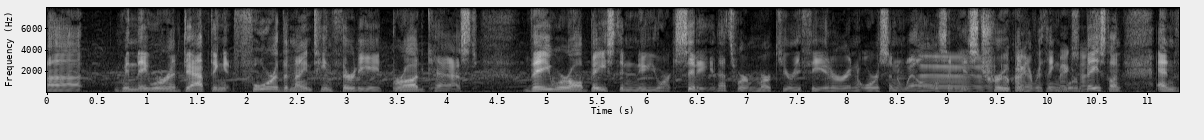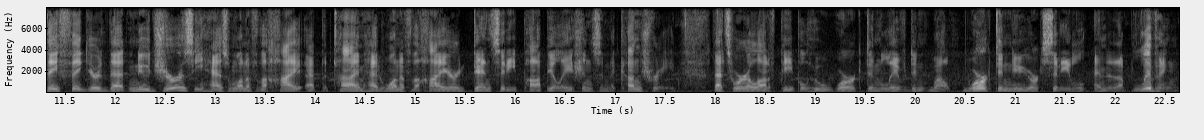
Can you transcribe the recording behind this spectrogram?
uh, when they were adapting it for the 1938 broadcast, they were all based in New York City. That's where Mercury Theater and Orson Welles and his Uh, troupe and everything Makes were sense. based on. And they figured that New Jersey has one of the high, at the time, had one of the higher density populations in the country. That's where a lot of people who worked and lived in, well, worked in New York City ended up living.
